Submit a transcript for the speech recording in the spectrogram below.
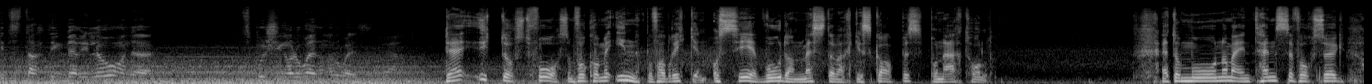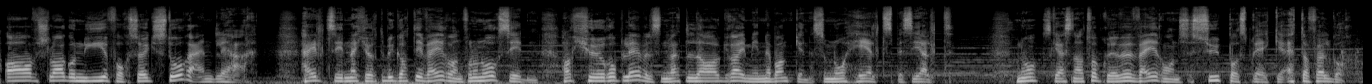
It's starting very low, and uh, Det er ytterst få som får komme inn på fabrikken og se hvordan mesterverket skapes på nært hold. Etter måneder med intense forsøk, avslag og nye forsøk står jeg endelig her. Helt siden jeg kjørte Bugatti Veyron for noen år siden, har kjøreopplevelsen vært lagra i minnebanken som noe helt spesielt. Nå skal jeg snart få prøve Veyrons superspreke etterfølger.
